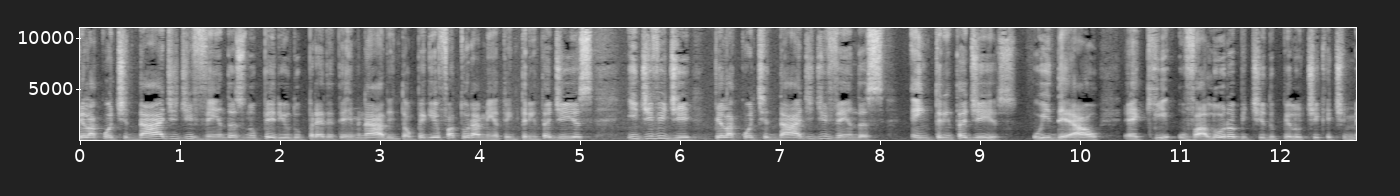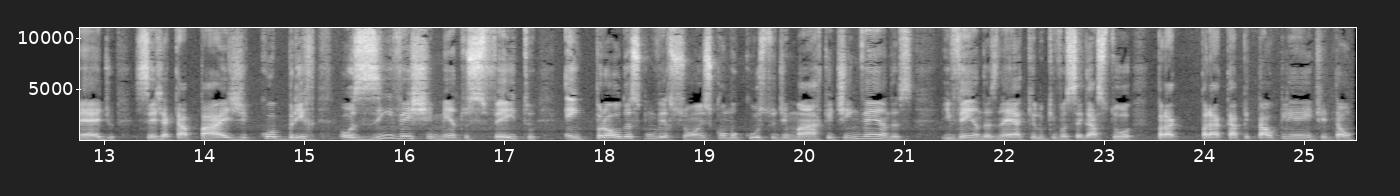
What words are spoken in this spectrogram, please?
pela quantidade de vendas no período pré-determinado. Então, peguei o faturamento em 30 dias e dividi pela quantidade de vendas em 30 dias. O ideal é que o valor obtido pelo ticket médio seja capaz de cobrir os investimentos feitos em prol das conversões, como custo de marketing e vendas. E vendas, né? Aquilo que você gastou para captar o cliente. Então,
